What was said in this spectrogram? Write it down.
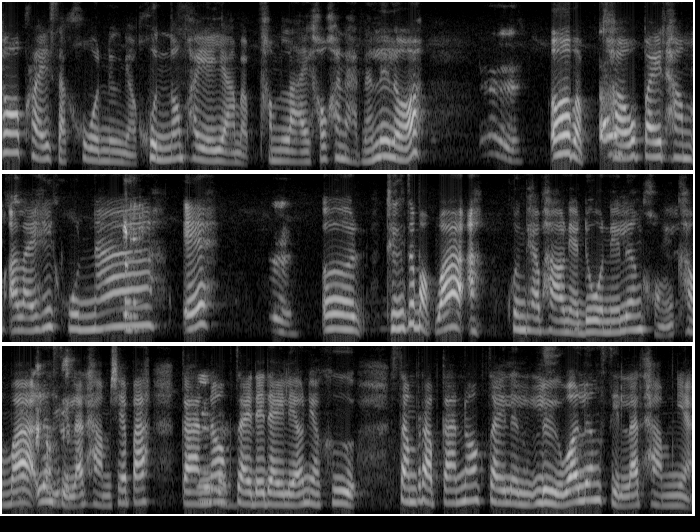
ชอบใครสักคนหนึ่งเนี่ย คุณต้องพยายามแบบทำลายเขาขนาดนั้นเลยเหรออืมเออแบบเออเขาไปทำอะไรให้คุณนะ เอ๊ะอืมเออ ถึงจะบอกว่า อะ คุณแพรวพราวเนี่ยโดนในเรื่องของคำว่าเรื่องศีลธรรมใช่ปะการอืมนอกใจใด ๆ แล้วเนี่ยคือสำหรับการนอกใจหรือหรือว่าเรื่องศีลธรรมเนี่ย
